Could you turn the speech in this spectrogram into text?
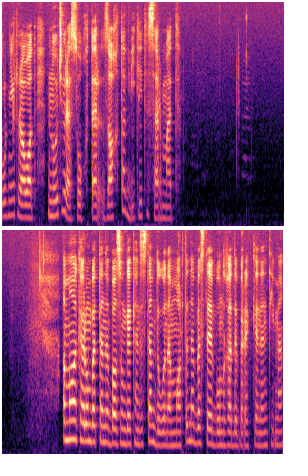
տուրնիր ռավատ նոջր üresuhter sahta bitit Sarmat. Ammo karumbatdan bozunga kanzistam duguna martina basta bung'ada barakkana tima.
